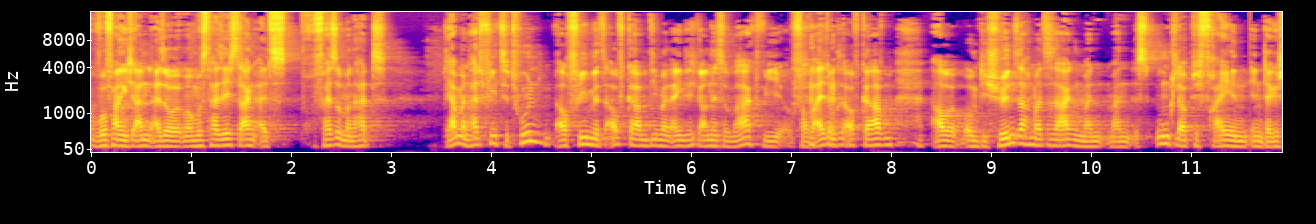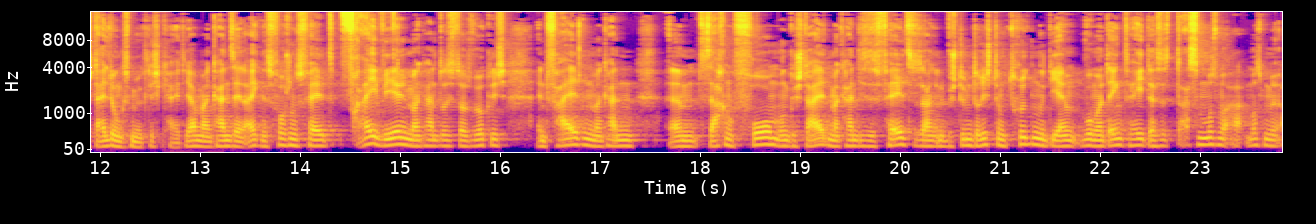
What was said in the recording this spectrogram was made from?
wo fange ich an? Also man muss tatsächlich sagen, als Professor, man hat ja, man hat viel zu tun, auch viel mit Aufgaben, die man eigentlich gar nicht so mag, wie Verwaltungsaufgaben. Aber um die schönen Sachen mal zu sagen, man, man ist unglaublich frei in, in der Gestaltungsmöglichkeit. Ja, man kann sein eigenes Forschungsfeld frei wählen, man kann sich dort wirklich entfalten, man kann ähm, Sachen formen und gestalten, man kann dieses Feld sozusagen in eine bestimmte Richtung drücken, die, wo man denkt, hey, das ist, das muss man, muss man,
